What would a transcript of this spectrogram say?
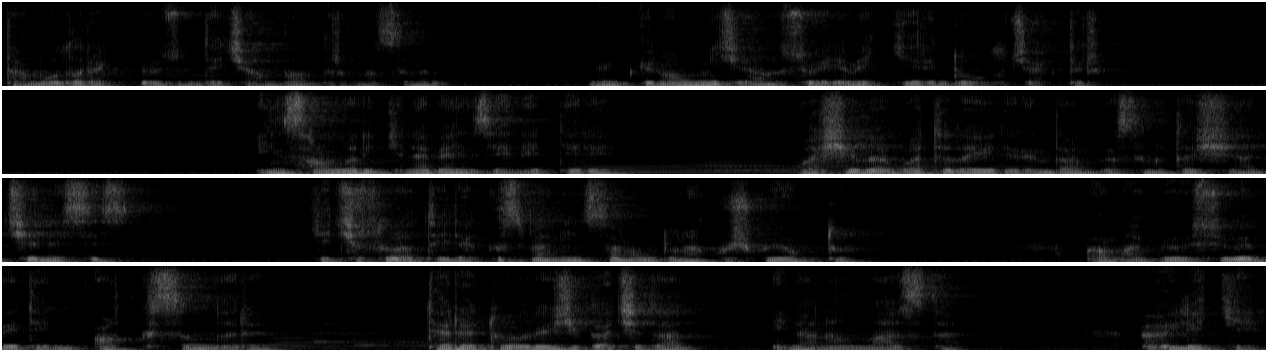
tam olarak gözünde canlandırmasının mümkün olmayacağını söylemek yerinde olacaktır. İnsanlarınkine benzeyen etleri, başı ve batı dayıların damgasını taşıyan çenesiz, keçi suratıyla kısmen insan olduğuna kuşku yoktu. Ama göğsü ve bedenin alt kısımları teratolojik açıdan inanılmazdı. Öyle ki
